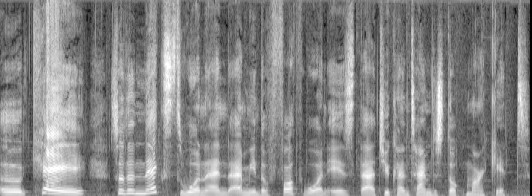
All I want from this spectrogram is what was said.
okay. So the next one, and I mean the fourth one, is that you can time the stock market.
